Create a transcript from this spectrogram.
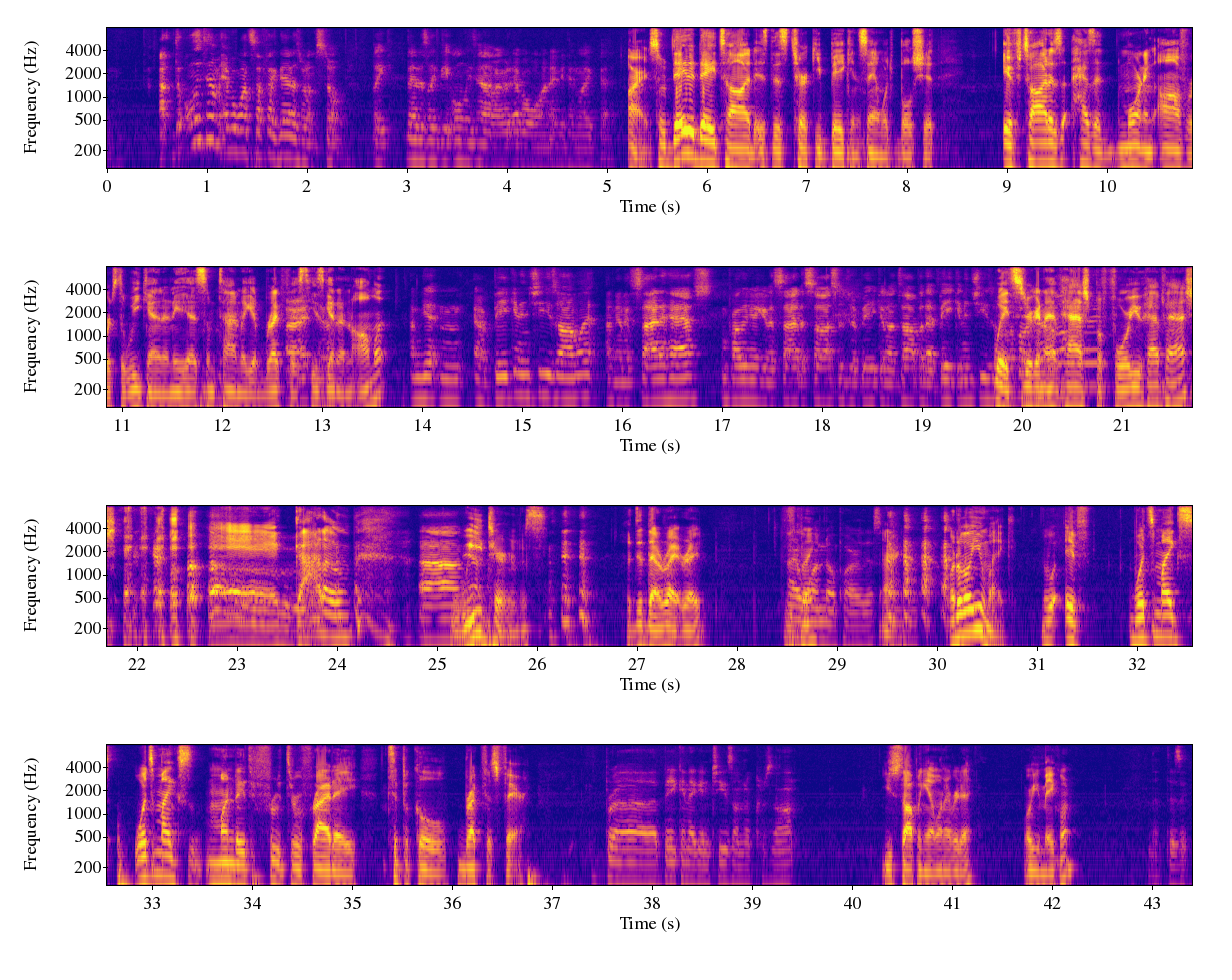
Uh, the only time I ever want stuff like that is when I'm stoned. Like that is like the only time I would ever want anything like that. All right, so day to day Todd is this turkey bacon sandwich bullshit. If Todd is, has a morning off or it's the weekend and he has some time to get breakfast, right, he's yeah. getting an omelet. I'm getting a bacon and cheese omelet. I'm gonna side of hash. I'm probably gonna get a side of sausage or bacon on top of that bacon and cheese. Wait, so you're gonna have hash motherfucker. before you have hash? Got him. Um, Weed terms. I did that right, right? This I thing? want no part of this. All right. What about you, Mike? If what's Mike's what's Mike's Monday through through Friday typical breakfast fare? Bruh, bacon, egg, and cheese on a croissant. You stop and get one every day, or you make one? There's a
